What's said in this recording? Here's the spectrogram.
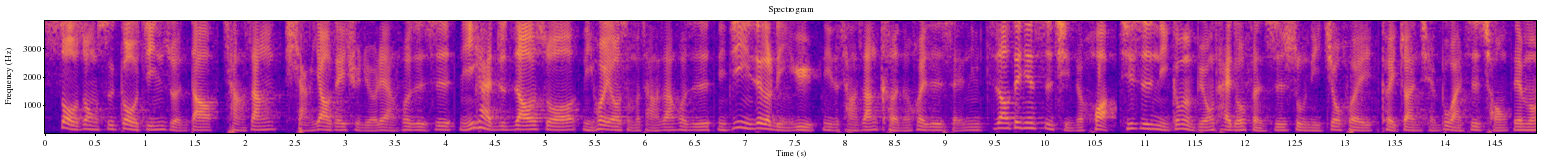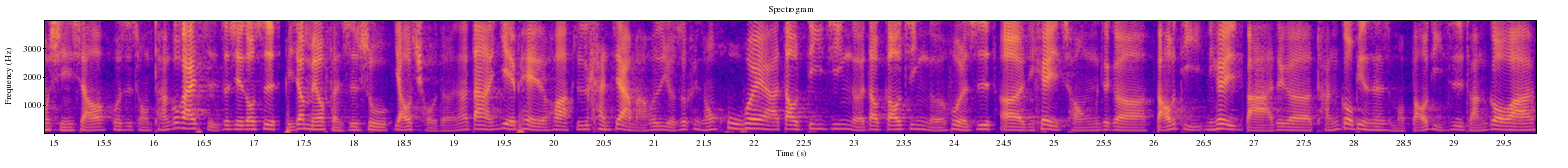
受众是够精准到厂商想要这一群流量，或者是你一开始就知道说你会有什么厂商，或者是你经营这个领域，你的厂商可能会是谁？你知道这件事情的话，其实你根本不用太多粉丝数，你就会可以赚钱。不管是从联盟行销，或是从团购开始，这些都是比较没有粉丝数要求的。那当然业配的话，就是看价嘛，或者有时候可以从互惠啊到低金额到高金额，或者是呃，你可以从这个保底，你可以把这个团购变成什么保底制团购啊。啊，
